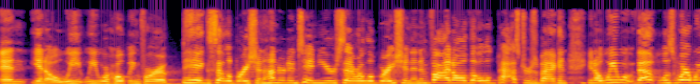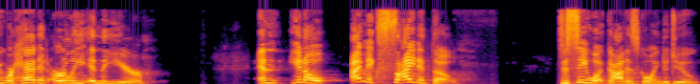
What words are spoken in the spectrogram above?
And, you know, we, we were hoping for a big celebration, 110 year celebration and invite all the old pastors back. And, you know, we were, that was where we were headed early in the year. And, you know, I'm excited though to see what God is going to do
